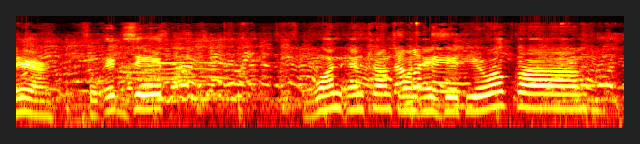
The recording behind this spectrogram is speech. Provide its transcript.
There. So exit. One entrance, one exit. You're welcome.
